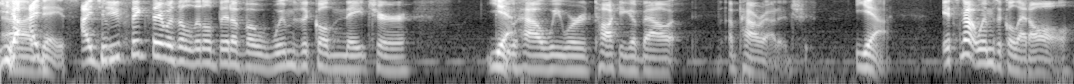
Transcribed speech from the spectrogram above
uh, I, days. I Two- do think there was a little bit of a whimsical nature yes. to how we were talking about a power outage. yeah. It's not whimsical at all.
